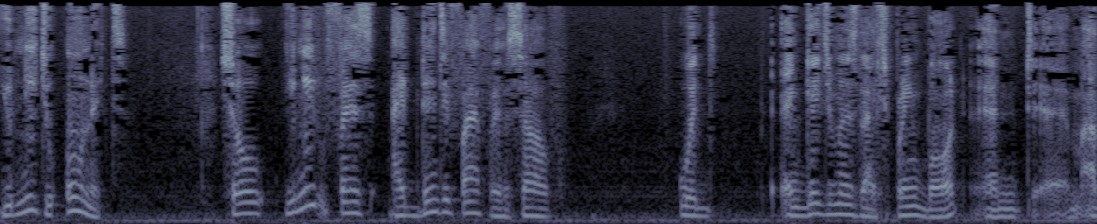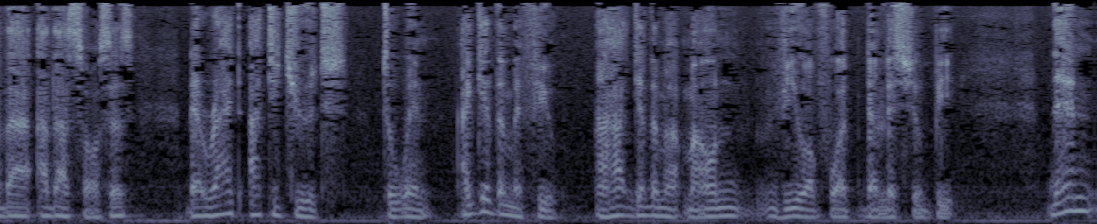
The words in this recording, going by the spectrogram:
You need to own it. So you need to first identify for yourself with engagements like Springboard and um, other other sources the right attitudes to win. I give them a few. I give them a, my own view of what the list should be. Then,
